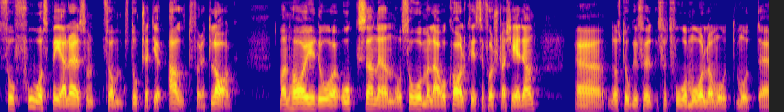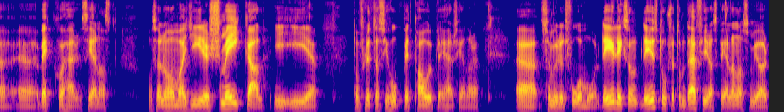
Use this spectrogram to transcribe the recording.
så få spelare som, som stort sett gör allt för ett lag. Man har ju då Oksanen och Somela och Karlqvist i första kedjan. Eh, de stod ju för, för två mål då mot, mot eh, eh Växjö här senast. Och sen har man Jiri Schmeichel i, i... Eh, de flyttas ihop i ett powerplay här senare. Eh, som gjorde två mål. Det är ju liksom, det är ju i stort sett de där fyra spelarna som gör...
